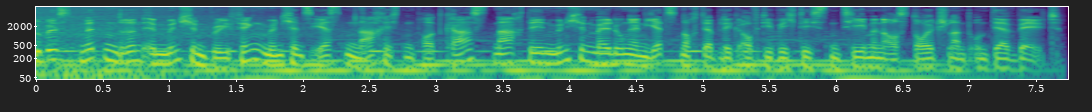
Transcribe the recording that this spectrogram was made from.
Du bist mittendrin im München Briefing, Münchens ersten Nachrichtenpodcast. Nach den München Meldungen jetzt noch der Blick auf die wichtigsten Themen aus Deutschland und der Welt.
